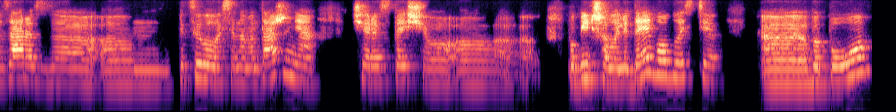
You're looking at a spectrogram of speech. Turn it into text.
Зараз е, ем, підсилилося навантаження через те, що е, побільшало людей в області, ВПО.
